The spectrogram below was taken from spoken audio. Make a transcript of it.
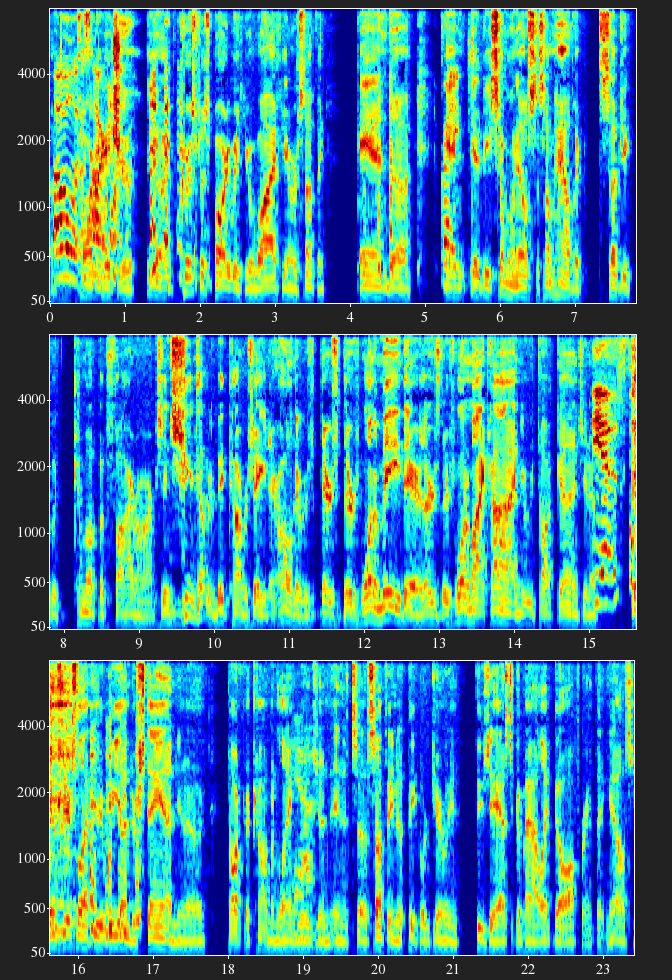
oh, party with your, you know, a Christmas party with your wife, you know, or something, and uh, right. and it'd be someone else. So somehow the subject would come up of firearms, and you end up in a big conversation. There, oh, there was there's there's one of me there. There's there's one of my kind. You we talk guns, you know. Yes. It's just like we understand, you know, talk a common language, yeah. and and it's uh, something that people are generally enthusiastic about, like golf or anything else.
